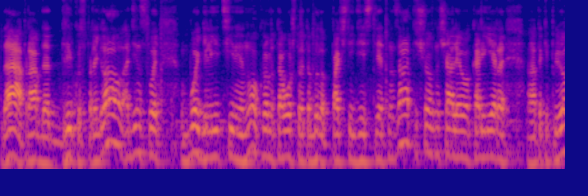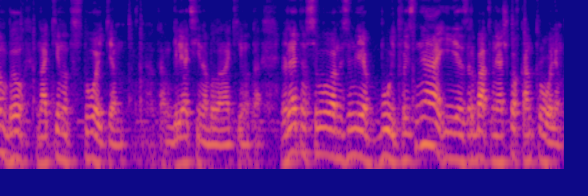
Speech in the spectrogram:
Да, правда, Дрикус проиграл один свой бой гильотины, но кроме того, что это было почти 10 лет назад, еще в начале его карьеры, а, таки прием был накинут в стойке там гильотина была накинута. Вероятно всего на земле будет возня и зарабатывание очков контролем.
